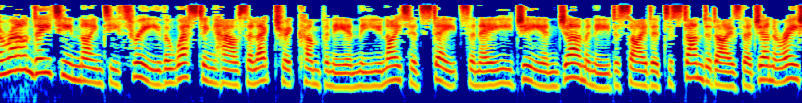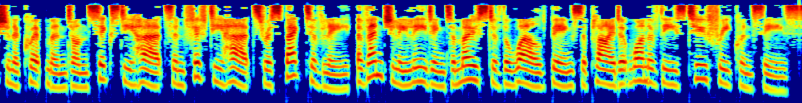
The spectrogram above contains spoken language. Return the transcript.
Around 1893 the Westinghouse Electric Company in the United States and AEG in Germany decided to standardize their generation equipment on 60 Hz and 50 Hz respectively, eventually leading to most of the world being supplied at one of these two frequencies.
